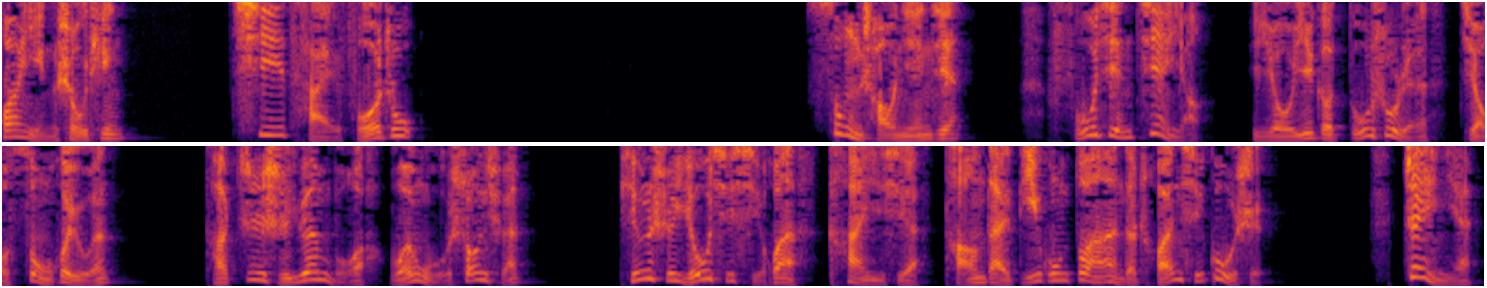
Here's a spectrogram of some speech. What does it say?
欢迎收听《七彩佛珠》。宋朝年间，福建建阳有一个读书人叫宋慧文，他知识渊博，文武双全，平时尤其喜欢看一些唐代狄公断案的传奇故事。这一年，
